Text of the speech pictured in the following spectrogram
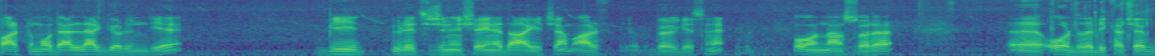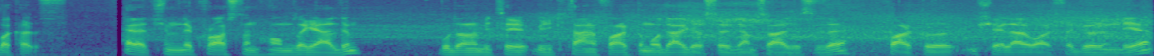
farklı modeller görün diye bir üreticinin şeyine daha gideceğim arz bölgesine. Ondan sonra e, orada da birkaç ev bakarız. Evet şimdi Crossland Homes'a geldim. Buradan bir, bir iki tane farklı model göstereceğim sadece size. Farklı şeyler varsa görün diye.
